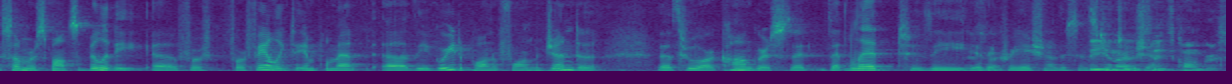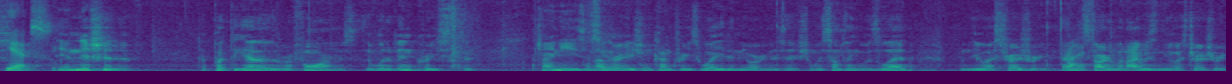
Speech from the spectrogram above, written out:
some responsibility uh, for, for failing to implement uh, the agreed upon reform Mm-hmm. agenda uh, through our Congress that, that led to the, uh, the right. creation of this institution. The? United States Congress. Yes. The initiative to put together the reforms that would have increased the Chinese and other Asian countries' weight in the organization was something that was led from the U.S. Treasury. In fact, Right. it started when I was in the U.S. Treasury.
